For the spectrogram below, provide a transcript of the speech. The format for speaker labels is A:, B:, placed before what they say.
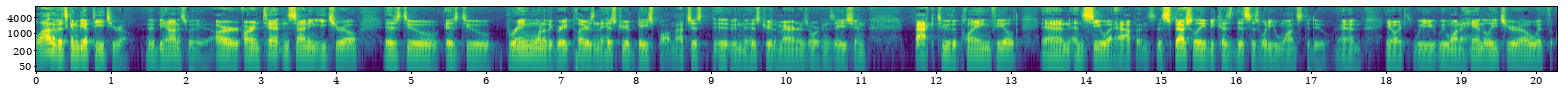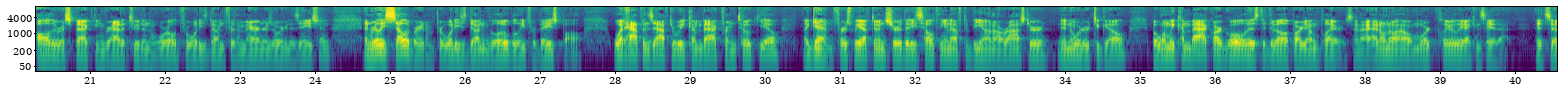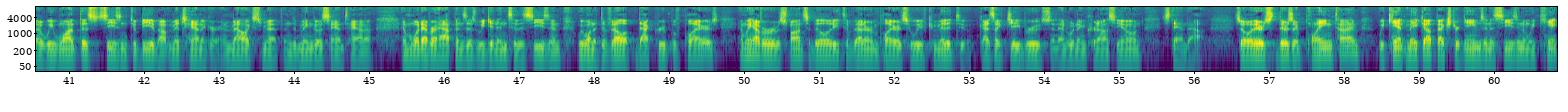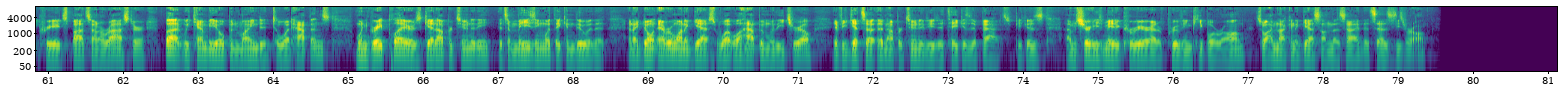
A: A lot of it's going to be up to Ichiro. To be honest with you, our our intent in signing Ichiro is to is to bring one of the great players in the history of baseball, not just uh, in the history of the Mariners organization, back to the playing field and and see what happens. Especially because this is what he wants to do, and you know we we want to handle each Ichiro with all the respect and gratitude in the world for what he's done for the Mariners organization, and really celebrate him for what he's done globally for baseball. What happens after we come back from Tokyo? Again, first we have to ensure that he's healthy enough to be on our roster in order to go. But when we come back, our goal is to develop our young players. And I, I don't know how more clearly I can say that. It's uh, we want this season to be about Mitch Haniger and Mallex Smith and Domingo Santana. And whatever happens as we get into the season, we want to develop that group of players. And we have a responsibility to veteran players who we've committed to. Guys like Jay Bruce and Edwin Encarnacion stand out. So there's there's a playing time. We can't make up extra games in a season, and we can't create spots on a roster. But we can be open-minded to what happens when great players get opportunity. It's amazing what they can do with it. And I don't ever want to guess what will happen with Ichiro if he gets a, an opportunity to take his at bats, because I'm sure he's made a career out of proving people wrong. So I'm not going to guess on the side that says he's wrong.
